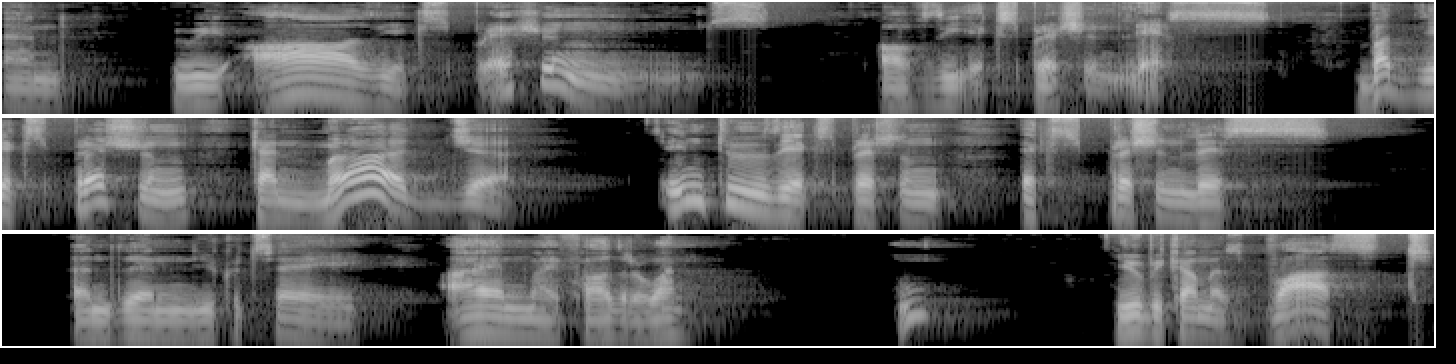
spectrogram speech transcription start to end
and we are the expressions of the expressionless. But the expression can merge into the expression expressionless. And then you could say, I and my Father are one. Hmm? You become as vast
